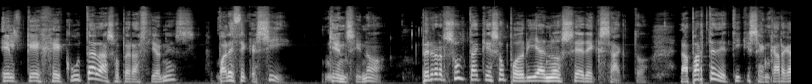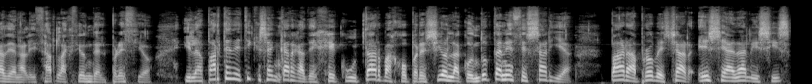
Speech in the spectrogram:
el que ejecuta las operaciones? Parece que sí. ¿Quién si no? Pero resulta que eso podría no ser exacto. La parte de ti que se encarga de analizar la acción del precio y la parte de ti que se encarga de ejecutar bajo presión la conducta necesaria para aprovechar ese análisis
